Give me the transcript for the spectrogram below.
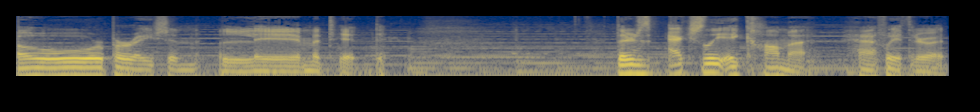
Corporation Limited. There's actually a comma halfway through it.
